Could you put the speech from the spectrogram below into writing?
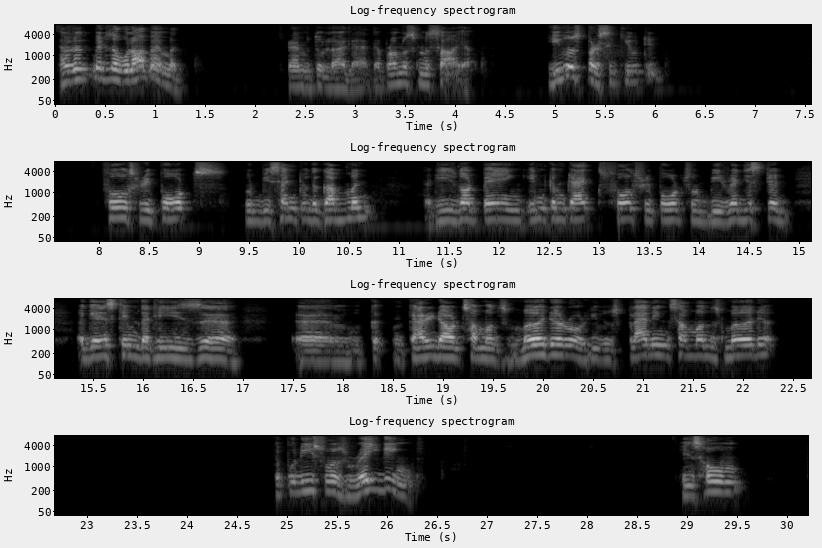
Hazrat Mirza Ghulam Ahmad, Rahmatullah, the promised Messiah, he was persecuted. False reports would be sent to the government that he is not paying income tax. False reports would be registered against him that he is uh, uh, carried out someone's murder or he was planning someone's murder. The police was raiding his home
